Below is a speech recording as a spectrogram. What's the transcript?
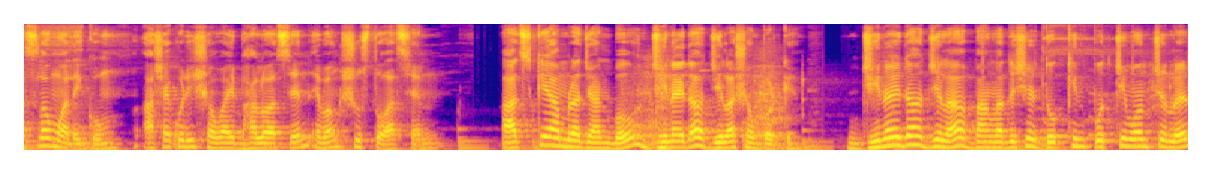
আসসালামু আলাইকুম। আশা করি সবাই ভালো আছেন এবং সুস্থ আছেন। আজকে আমরা জানব ঝিনাইদহ জেলা সম্পর্কে। ঝিনাইদহ জেলা বাংলাদেশের দক্ষিণ পশ্চিম অঞ্চলের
